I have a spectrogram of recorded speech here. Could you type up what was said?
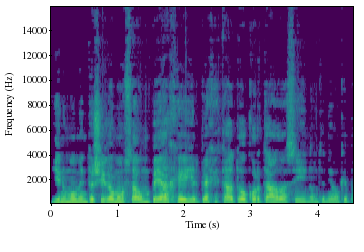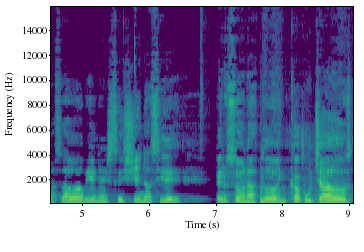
Y en un momento llegamos a un peaje y el peaje estaba todo cortado así, no entendíamos qué pasaba. Viene y se llena así de personas, todos encapuchados,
